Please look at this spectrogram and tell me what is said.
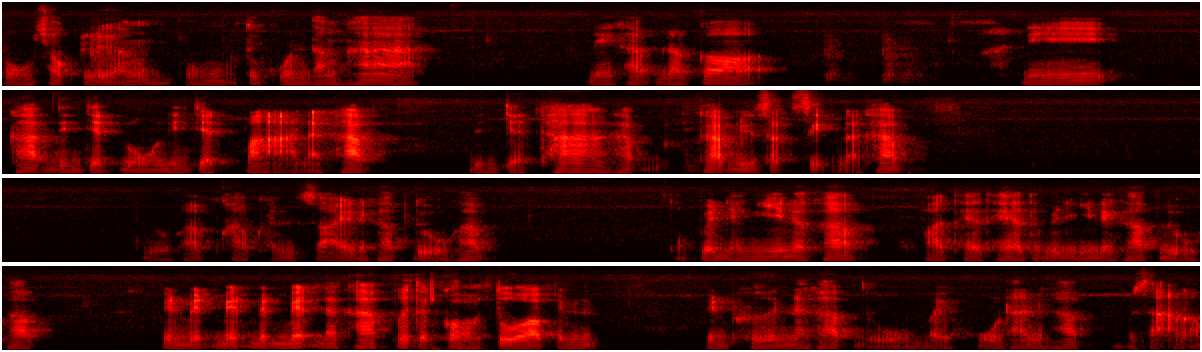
ผงช็อกเหลืองผงทุกคุณทั้งห้านี่ครับแล้วก็อันนี้คาบดินเจ็ดบงดินเจ็ดป่านะครับ ดินเจ็ดท่าครับคาบดินศักดิ์สิทธิ์นะครับดูครับคาบแขนซ้ายนะครับดูครับ ต้องเป็นอย่างนี้นะครับผ้าแท้ๆต้องเป็นอย่างนี้นะครับดูครับ เป็นเม็ดเม็ดเม็ดเม็ดนะครับ เพื่อจะก่อตัวเป็นเป็นผืนนะครับ ดูใบหูท่านครับ ภาษาเรา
